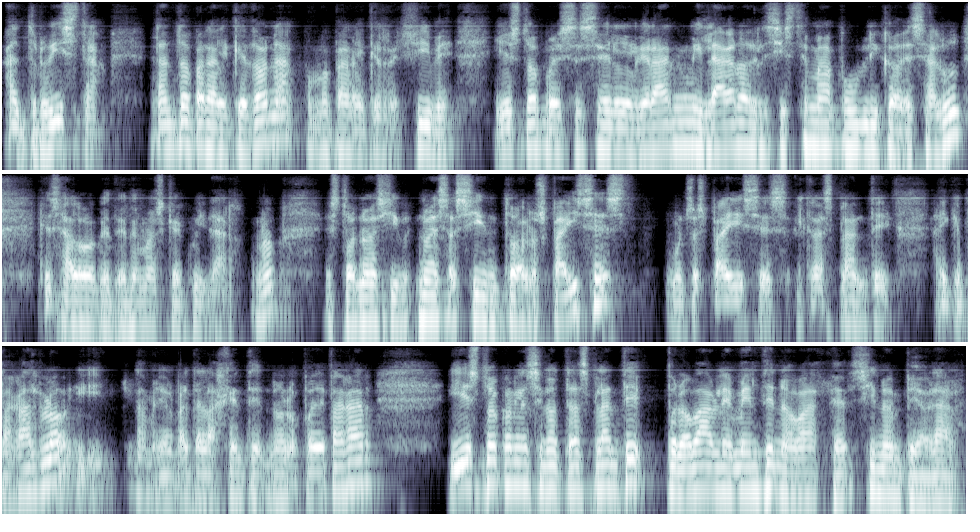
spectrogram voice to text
altruista, tanto para el que dona como para el que recibe. Y esto pues es el gran milagro del sistema público de salud, que es algo que tenemos que cuidar, ¿no? Esto no es, no es así en todos los países. Muchos países el trasplante hay que pagarlo y la mayor parte de la gente no lo puede pagar. Y esto con el senotrasplante probablemente no va a hacer sino empeorar.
